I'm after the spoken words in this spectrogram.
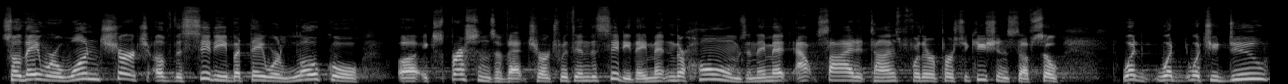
So they were one church of the city, but they were local uh, expressions of that church within the city. They met in their homes and they met outside at times before there were persecution and stuff. So, what, what, what you do,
